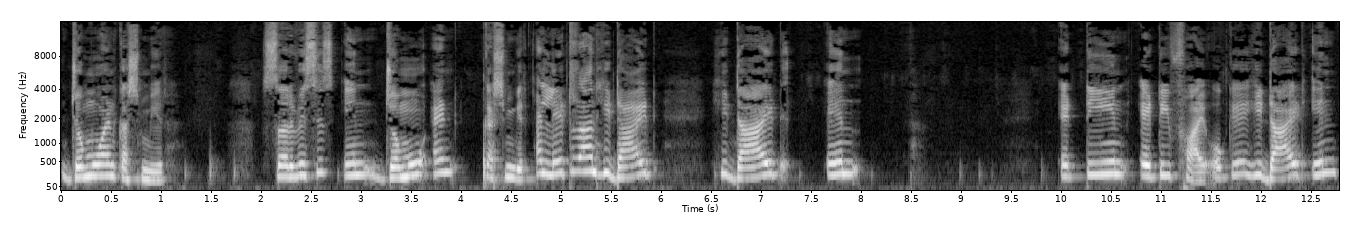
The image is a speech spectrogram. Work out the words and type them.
Jammu and Kashmir. Services in Jammu and Kashmir. And later on he died. He died in 1885. Okay, he died in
